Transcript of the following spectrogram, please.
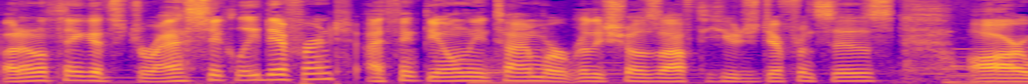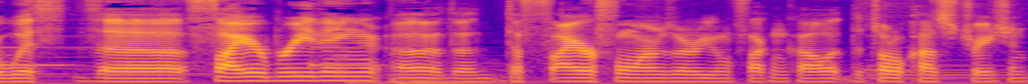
but I don't think it's drastically different. I think the only time where it really shows off the huge differences are with the fire breathing, uh, the the fire forms, or you want to fucking call it, the total concentration.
